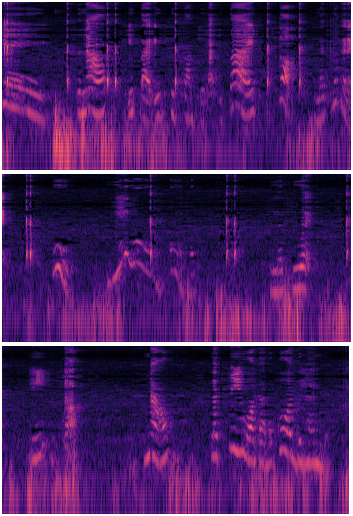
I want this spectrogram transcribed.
Yay! So now, if I it comes to 35, it stops. So let's look at it. Ooh, yellow! Oh my god. So let's do it. See, stop. Now, let's see what are the code behind this.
